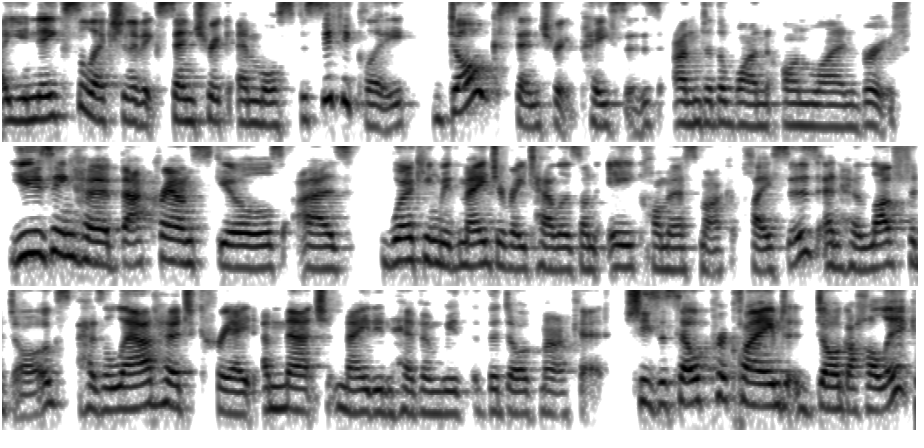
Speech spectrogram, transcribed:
a unique selection of eccentric and more specifically dog centric pieces under the one online roof. Using her background skills as working with major retailers on e commerce marketplaces and her love for dogs has allowed her to create a match made in heaven with the dog market. She's a self proclaimed dogaholic.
